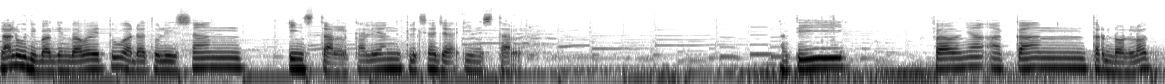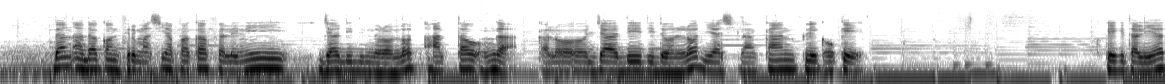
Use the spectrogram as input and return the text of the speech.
Lalu di bagian bawah itu ada tulisan install. Kalian klik saja install. Nanti filenya akan terdownload dan ada konfirmasi apakah file ini jadi di download atau enggak. Kalau jadi di download ya silahkan klik OK. Oke kita lihat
